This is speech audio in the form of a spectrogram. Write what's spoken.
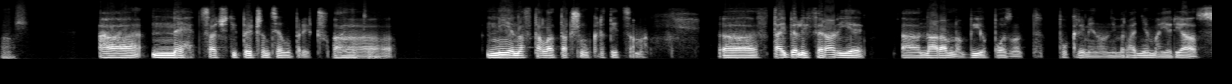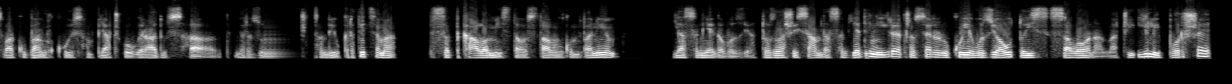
znaš. A, ne, sad ću ti pričam celu priču. Ajde to. A, nije nastala tačno u krticama. A, taj beli Ferrari je a, naravno bio poznat po kriminalnim radnjama, jer ja svaku banku koju sam pljačkao u gradu sa, razumiješ, sam bio u krticama, sa tkalom i sa ostalom kompanijom, ja sam njega vozio. To znaš i sam da sam jedini igrač na serveru koji je vozio auto iz salona, znači ili Porsche,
